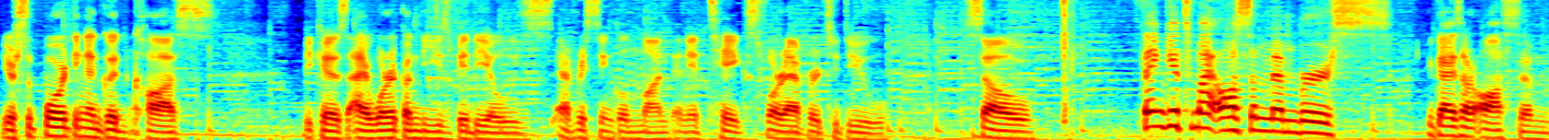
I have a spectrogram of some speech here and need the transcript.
you're supporting a good cause because I work on these videos every single month and it takes forever to do. So, thank you to my awesome members. You guys are awesome.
